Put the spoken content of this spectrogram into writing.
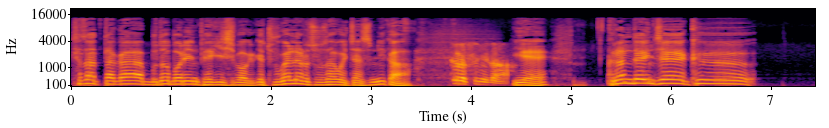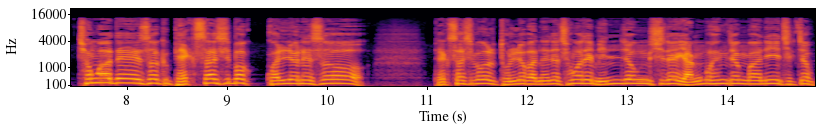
찾았다가 묻어버린 120억 이렇게 두 갈래로 조사하고 있지 않습니까? 그렇습니다. 예. 그런데 이제 그 청와대에서 그 140억 관련해서 140억을 돌려받는데 청와대 민정실의 양모 행정관이 직접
